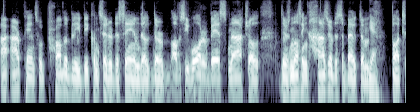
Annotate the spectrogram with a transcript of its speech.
our, our paints would probably be considered the same. They're, they're obviously water based, natural. There's nothing hazardous about them. Yeah. But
